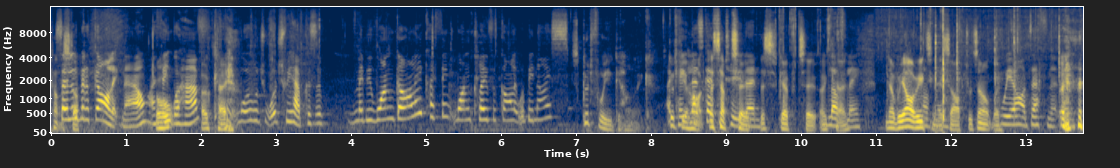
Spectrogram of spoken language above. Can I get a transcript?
Can't So the a little bit of garlic now, I Oh, think we'll have. okay. What, what, what should we have? Because maybe one garlic, I think one clove of garlic would be nice. It's good for you, garlic. Good for Okay, your let's heart. let's for have two two. then. Let's go for two. Okay. Lovely. Now we are eating Lovely. this afterwards, aren't we? We are definitely.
